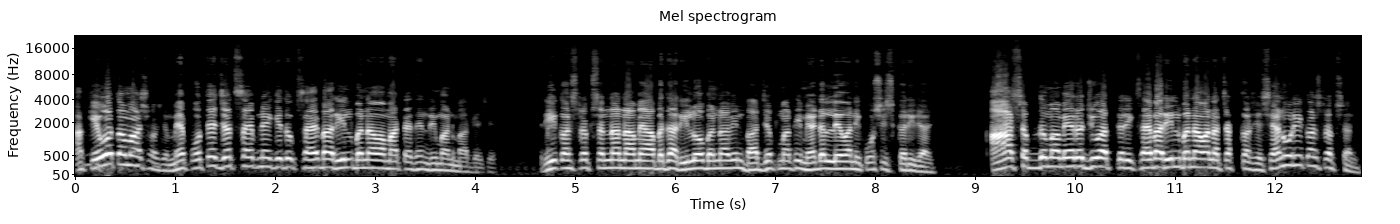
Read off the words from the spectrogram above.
આ કેવો તમાશો છે? મેં પોતે જજ સાહેબને કીધું કે સાહેબ આ રીલ બનાવવા માટે થઈને રિમાન્ડ માંગે છે. રિકન્સ્ટ્રક્શનના નામે આ બધા રીલો બનાવીને ભાજપમાંથી મેડલ લેવાની કોશિશ કરી રહ્યા છે. આ શબ્દમાં મેં રજૂઆત કરી સાહેબ આ રીલ બનાવવાના ચક્કર છે. શેનું રિકન્સ્ટ્રક્શન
